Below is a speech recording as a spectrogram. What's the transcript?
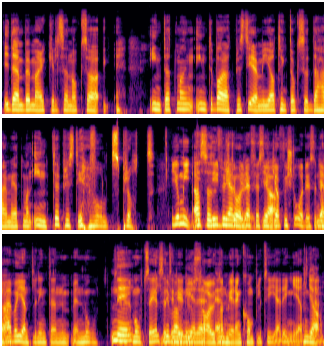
i den bemärkelsen också, eh, inte att man, inte bara att prestera, men jag tänkte också det här med att man inte presterar våldsbrott. Jo, men Alltså, det, det, det är därför jag säger Ja. att jag förstår det, så det Ja. här var egentligen inte en, en mot, Nej, eh, motsägelse det till det du sa, utan en- mer en komplettering egentligen.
